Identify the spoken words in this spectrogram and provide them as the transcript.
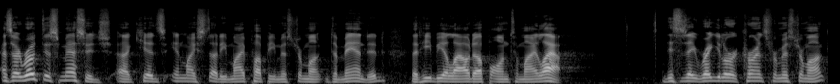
As I wrote this message, uh, kids, in my study, my puppy, Mr. Monk, demanded that he be allowed up onto my lap. This is a regular occurrence for Mr. Monk.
